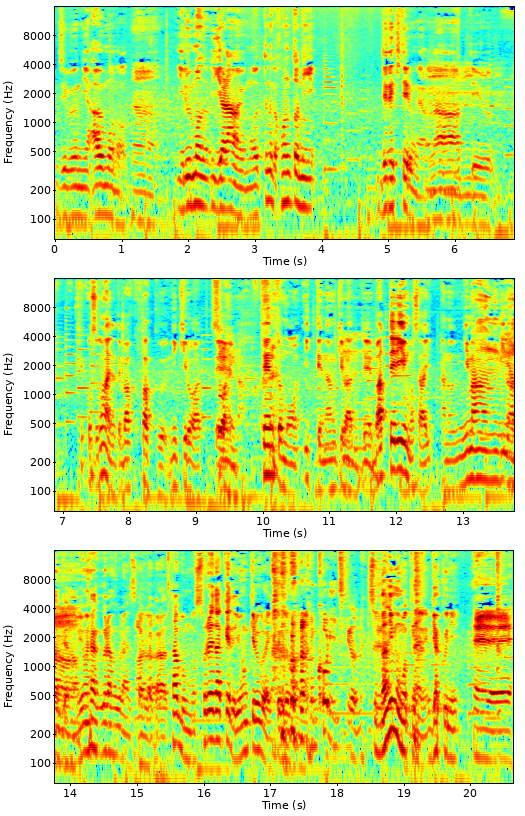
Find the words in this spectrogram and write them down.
自分に合うものうん。いるものいらないものっていうのが本当に出てきてるんやろうなっていう、結構すごない？だってバックパック2キロあって。そうやんなテントも 1. 点何キロあって、うんバッテリーもさあの2万になってのうん 400g ぐらい使うだから多分もうそれだけで4キロぐらいいってると思う。ねコリ1キロね。それ何も持ってないね逆に。へ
